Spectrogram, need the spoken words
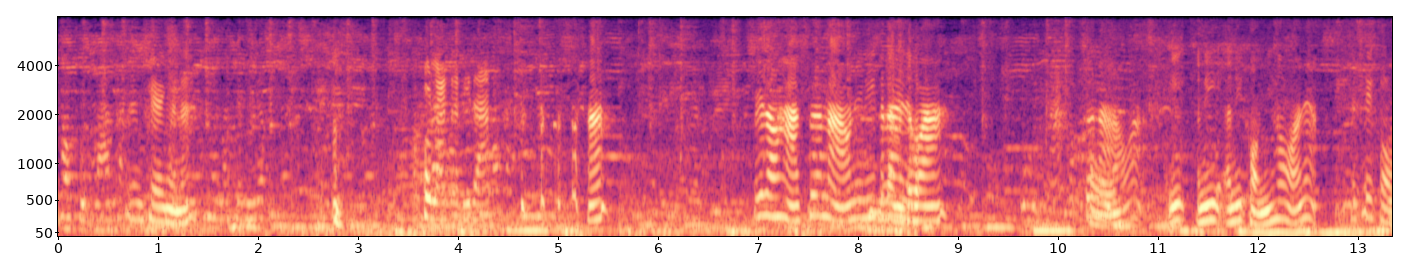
เข้าสิบล้านเรื่องแพงอยู่นะคนร้านอาดิดาสฮะนี่เราหาเสื้อหนาวในนี้ก็ได้แต่ว่าเสื้อหนาวอะนี่อันนี้อันนี้ของยี่ห้อเนี่ย ไม่ใช่ของ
